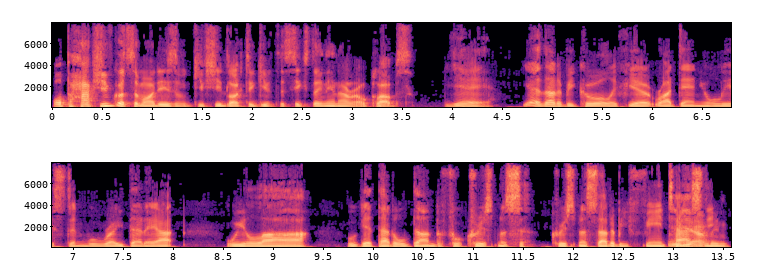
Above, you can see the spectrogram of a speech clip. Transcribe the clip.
or perhaps you've got some ideas of gifts you'd like to give the 16 NRL clubs. Yeah. Yeah, that'd be cool if you write down your list and we'll read that out. We'll uh we'll get that all done before Christmas. Christmas, that'd be fantastic. Well, yeah, I mean,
